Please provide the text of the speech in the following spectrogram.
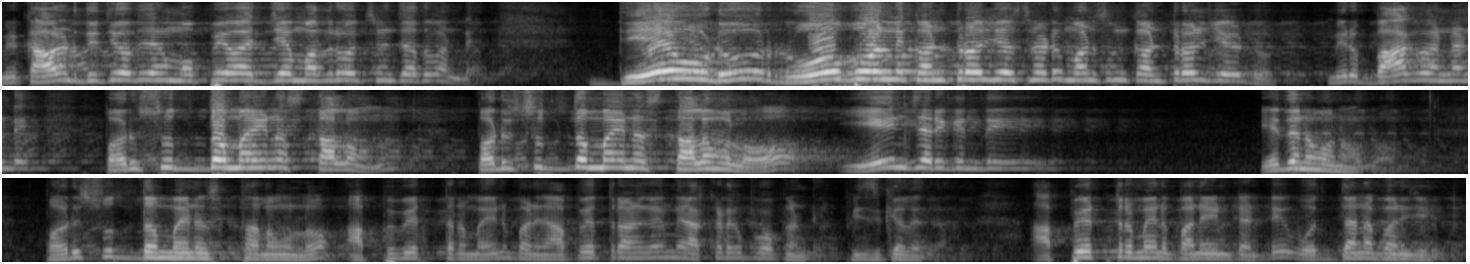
మీరు కావాలంటే ద్వితీయోపదేశం ముప్పై అధ్యాయం మొదలు వచ్చిన చదవండి. దేవుడు రోబోల్ని కంట్రోల్ చేస్తున్నట్టు మనుషుని కంట్రోల్ చేయడు. మీరు బాగా వినండి. పరిశుద్ధమైన స్థలం పరిశుద్ధమైన స్థలంలో ఏం జరిగింది? ఏదైనా వనంలో పరిశుద్ధమైన స్థలంలో అపవిత్రమైన పని అపవిత్రంగా మీరు అక్కడికి పోకండి ఫిజికల్గా అపవిత్రమైన పని ఏంటంటే వద్దన పని చేయడం.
